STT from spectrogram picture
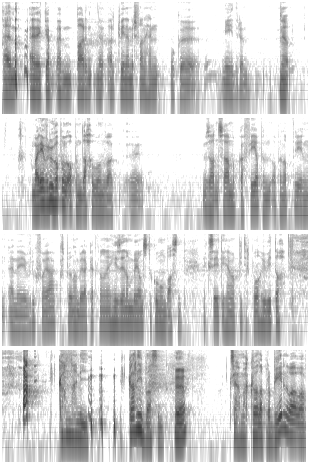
En, en ik heb, heb een paar, twee nummers van hen ook eh meegedrumd. Ja. Maar hij vroeg op een, op een dag gewoon van... eh, we zaten samen op café op een, op een optreden en hij vroeg van ja, ik speel nog bij Raket, kan er geen zin om bij ons te komen bassen? Ik zei tegen hem, Pieter Paul, je weet toch, ik kan dat niet. Ik kan niet bassen. Ja. Ik zeg, maar ik wil dat proberen, wat, wat,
